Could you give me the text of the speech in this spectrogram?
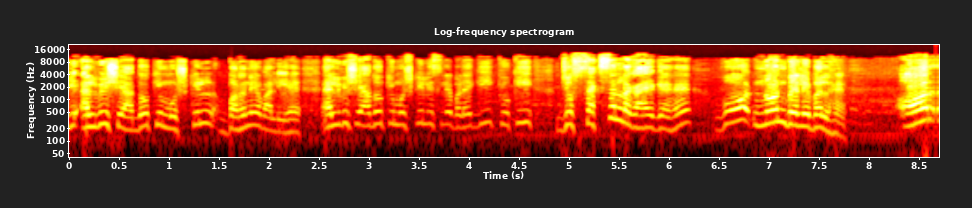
कि एलविश यादव की मुश्किल बढ़ने वाली है। एलविश यादव की मुश्किल इसलिए बढ़ेगी क्योंकि जो सेक्शन लगाए गए हैं, वो नॉन अवेलेबल हैं। और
